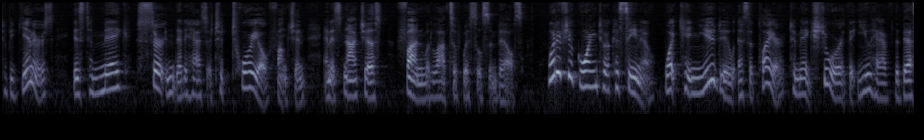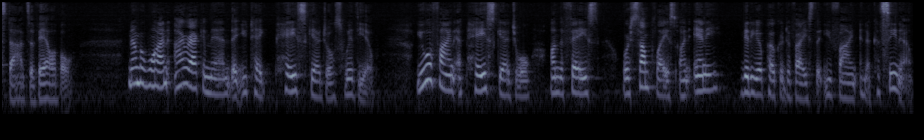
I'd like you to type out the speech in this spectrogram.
to beginners is to make certain that it has a tutorial function and it's not just fun with lots of whistles and bells. What if you're going to a casino? What can you do as a player to make sure that you have the best odds available? Number one, I recommend that you take pay schedules with you. You will find a pay schedule on the face or someplace on any video poker device that you find in a casino.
